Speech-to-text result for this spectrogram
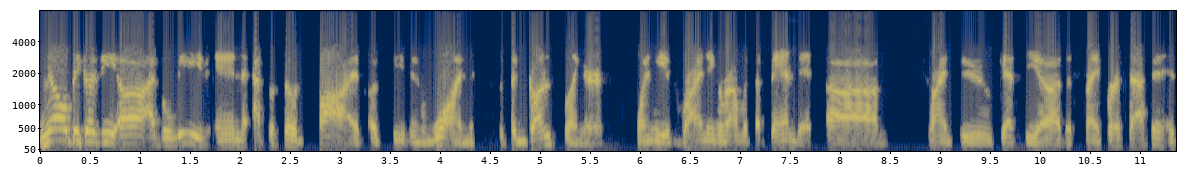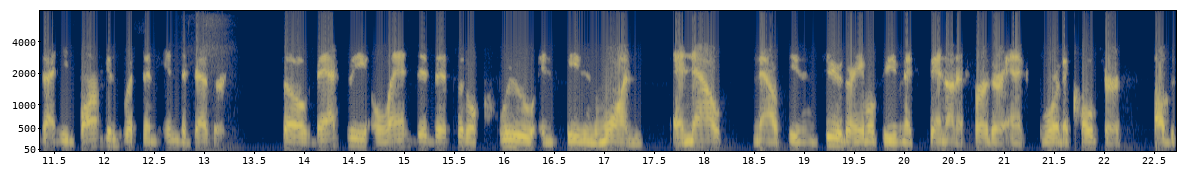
No, because he, uh, I believe, in episode five of season one, with the gunslinger, when he is riding around with the bandit, um, trying to get the uh, the sniper assassin, is that he bargains with them in the desert. So they actually landed this little clue in season one, and now now season two, they're able to even expand on it further and explore the culture of the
